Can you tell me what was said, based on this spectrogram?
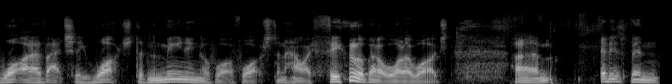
what I've actually watched and the meaning of what I've watched and how I feel about what I watched. Um, it has been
